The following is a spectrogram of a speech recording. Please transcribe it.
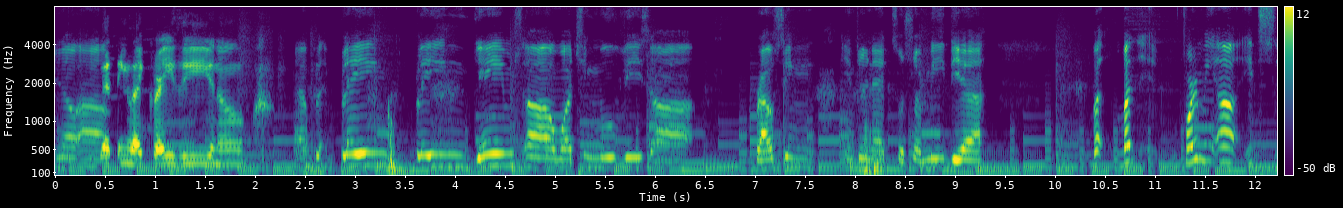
you know, uh, Sweating like crazy, you know. Uh pl- playing playing games, uh, watching movies, uh, browsing internet, social media. But but for me, uh, it's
